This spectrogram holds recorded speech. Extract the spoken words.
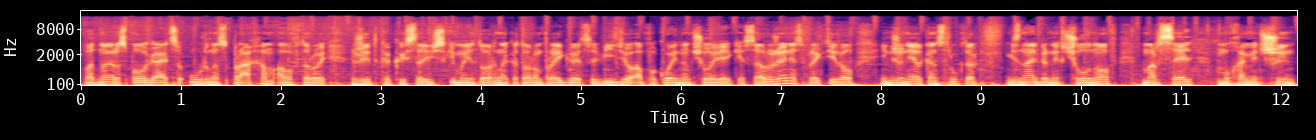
В одной располагается урна с прахом, а во второй жидкокристаллический монитор, на котором проигрывается видео о покойном человеке. Сооружение спроектировал инженер-конструктор из наберных Челнов Марсель Мухаммедшин.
